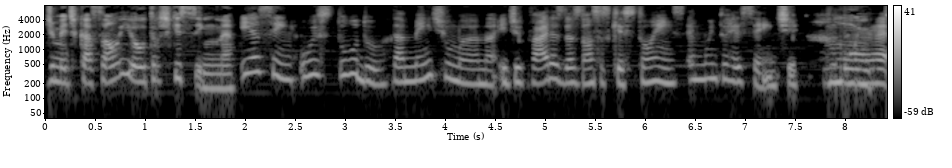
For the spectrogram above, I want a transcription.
de medicação e outras que sim, né? E assim, o estudo da mente humana e de várias das nossas questões é muito recente. Muito. É,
